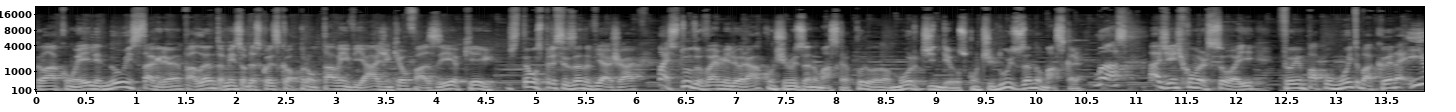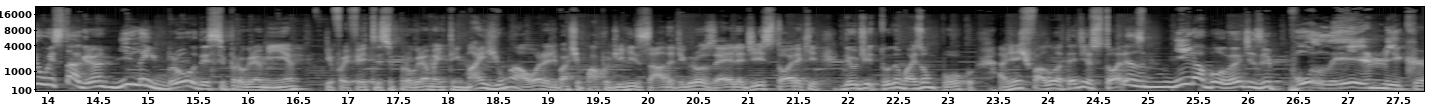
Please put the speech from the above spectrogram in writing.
lá com ele no Instagram, falando também sobre as coisas que eu aprontava em viagem, que eu fazia, porque estamos precisando viajar, mas tudo vai melhorar. Continue usando máscara, por amor de Deus, continue usando máscara. Mas a gente conversou aí, foi um papo muito bacana e o Instagram me lembrou desse programinha que foi feito. Esse programa aí tem mais de uma hora de bate-papo, de risada, de groselha, de história que deu de tudo mais um pouco. A gente falou até de histórias mirabolantes e polêmicas.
